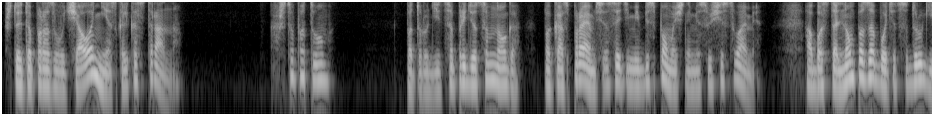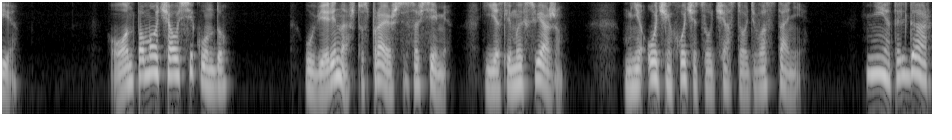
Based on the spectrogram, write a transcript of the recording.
что это прозвучало несколько странно. «А что потом?» «Потрудиться придется много, пока справимся с этими беспомощными существами. Об остальном позаботятся другие». Он помолчал секунду. «Уверена, что справишься со всеми, если мы их свяжем. Мне очень хочется участвовать в восстании». «Нет, Эльдар,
